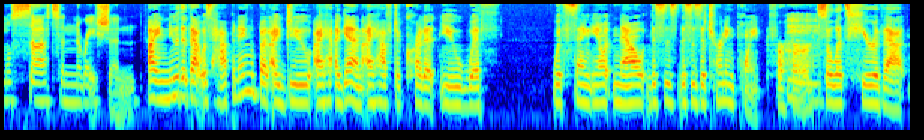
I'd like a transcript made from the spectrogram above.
more certain narration. I knew that that was happening, but I do. I again, I have to credit you with with saying, you know what, now this is this is a turning point for her. Mm. So let's hear that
